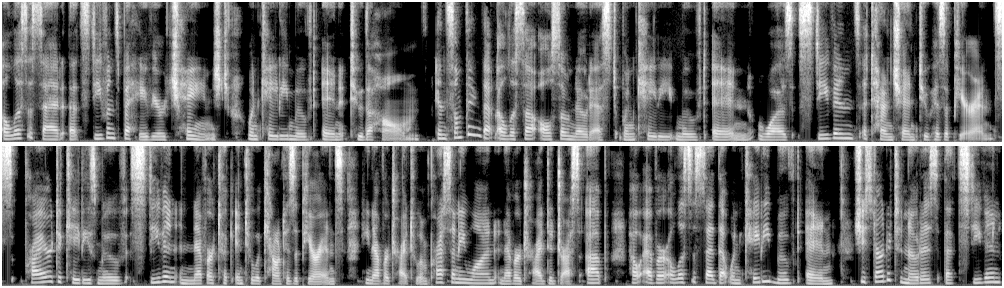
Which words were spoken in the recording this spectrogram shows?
Alyssa said that Steven's behavior changed when Katie moved in to the home. And something that Alyssa also noticed when Katie moved in was Steven's attention to his appearance. Prior to Katie's move, Steven never took into account his appearance. He never tried to impress anyone, never tried to dress up. However, Alyssa said that when Katie moved in, she started to notice that Steven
